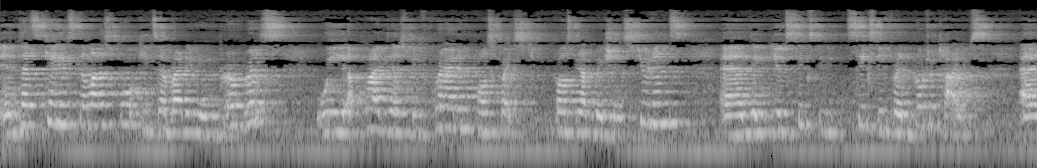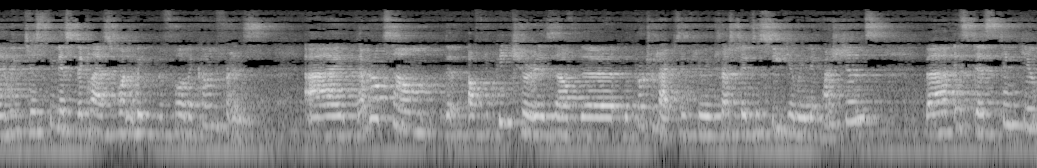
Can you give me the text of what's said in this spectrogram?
In this case, the last book is already in progress. We applied this with grad and post-graduation students, and they used 60, six different prototypes, and we just finished the class one week before the conference. I brought some of the pictures of the, the prototypes if you're interested to see during the questions, but it's just thank you.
